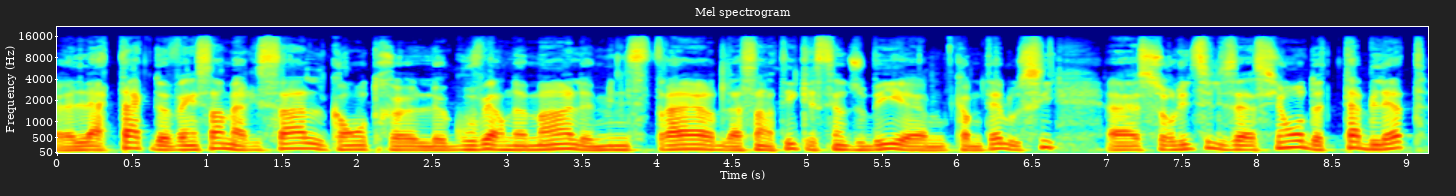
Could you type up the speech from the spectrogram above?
euh, l'attaque de Vincent Marissal contre le gouvernement, le ministère de la Santé, Christian Dubé euh, comme tel aussi, sur l'utilisation de tablettes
